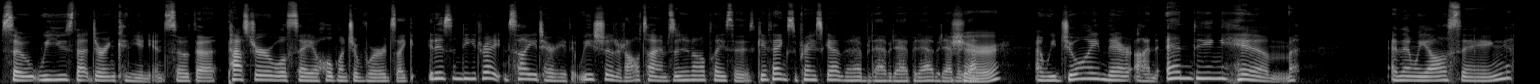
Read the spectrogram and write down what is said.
So we use that during communion. So the pastor will say a whole bunch of words like, It is indeed right and salutary that we should at all times and in all places give thanks and praise God. blah, blah, blah, blah, blah, blah, blah." Sure. And we join their unending hymn. And then we all sing,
